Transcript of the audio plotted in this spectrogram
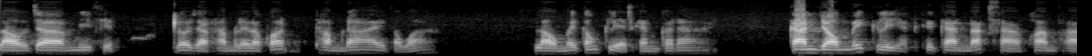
เราจะมีสิทธิ์เราจะทำอะไรเราก็ทำได้แต่ว่า เราไม่ต้องเกลียดกันก็ได้ การยอมไม่เกลียดคือการรักษาความผา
